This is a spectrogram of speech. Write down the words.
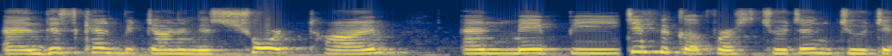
and this can be done in a short time and may be difficult for students due to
